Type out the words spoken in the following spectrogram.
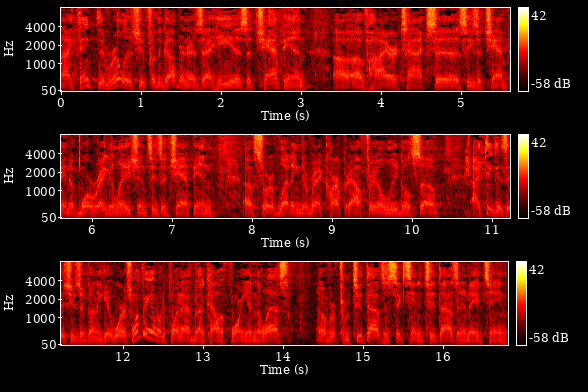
I think the real issue for the governor is that he is a champion uh, of higher taxes. He's a champion of more regulations. He's a champion of sort of letting the red carpet out for illegal. So I think his issues are going to get worse. One thing I want to point out about California in the last over from 2016 to 2018,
